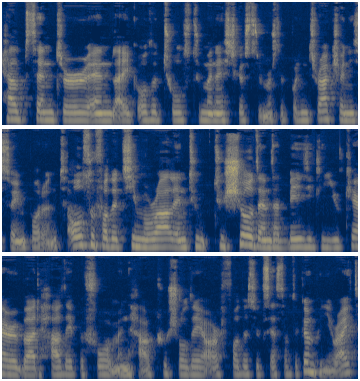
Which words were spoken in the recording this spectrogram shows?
help center and like other tools to manage customer support interaction is so important. Also for the team morale and to, to show them that basically you care about how they perform and how crucial they are for the success of the company right?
